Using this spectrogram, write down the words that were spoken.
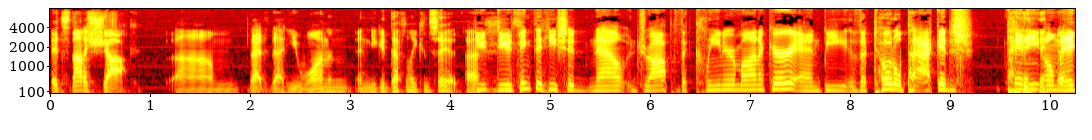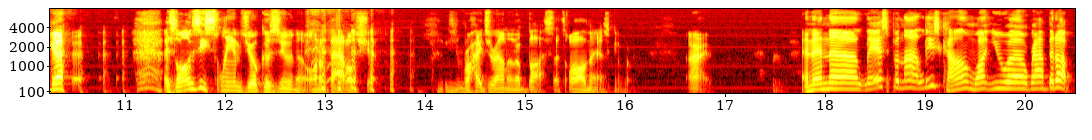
it's not a shock um, that that he won, and, and you can definitely can say it. Uh, do, you, do you think that he should now drop the cleaner moniker and be the total package, Kenny Omega? as long as he slams Yokozuna on a battleship, he rides around on a bus. That's all I'm asking for. All right. And then uh, last but not least, Colin, why don't you uh, wrap it up?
